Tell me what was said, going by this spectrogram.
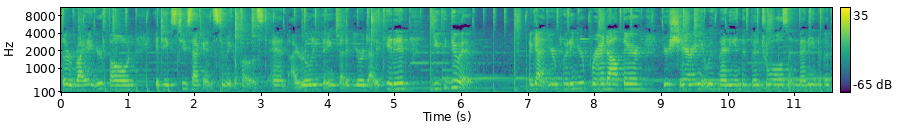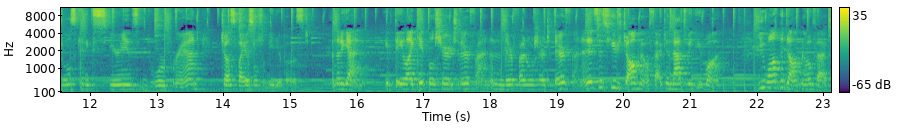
They're right at your phone. It takes two seconds to make a post. And I really think that if you're dedicated, you can do it. Again, you're putting your brand out there, you're sharing it with many individuals, and many individuals can experience your brand just by a social media post. And then again, if they like it, they'll share it to their friend, and then their friend will share it to their friend. And it's this huge domino effect, and that's what you want. You want the domino effect.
